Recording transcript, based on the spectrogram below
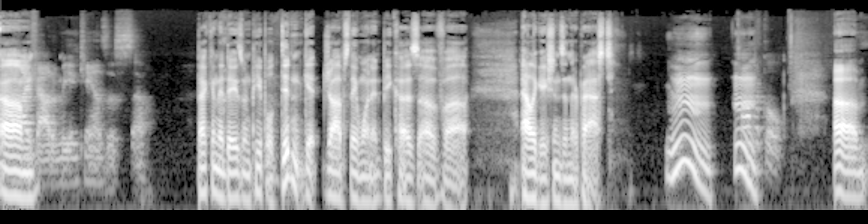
um life out of me in Kansas. So back in the days when people didn't get jobs they wanted because of uh, allegations in their past. Mm. Mm. topical. Um,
